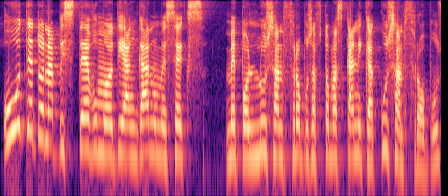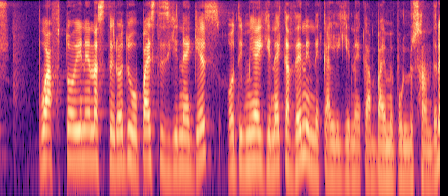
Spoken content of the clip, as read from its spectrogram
ούτε το να πιστεύουμε ότι αν κάνουμε σεξ με πολλούς ανθρώπους αυτό μας κάνει κακούς ανθρώπους, που αυτό είναι ένα στερεότυπο που πάει στις γυναίκες, ότι μια γυναίκα δεν είναι καλή γυναίκα αν πάει με πολλούς άντρε,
